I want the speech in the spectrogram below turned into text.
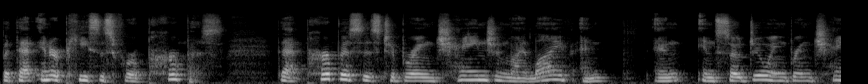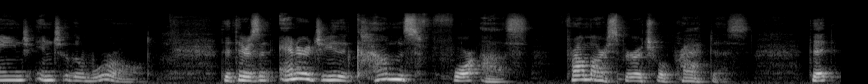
but that inner peace is for a purpose That purpose is to bring change in my life and, and in so doing, bring change into the world. That there's an energy that comes for us from our spiritual practice that,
